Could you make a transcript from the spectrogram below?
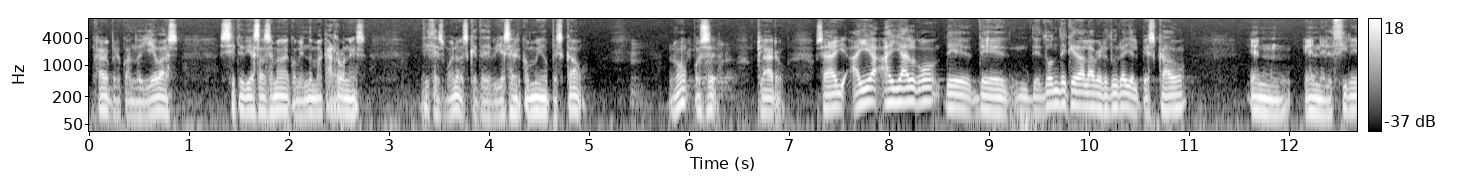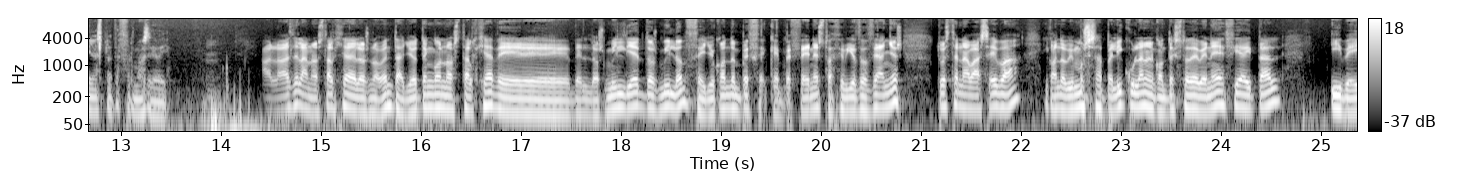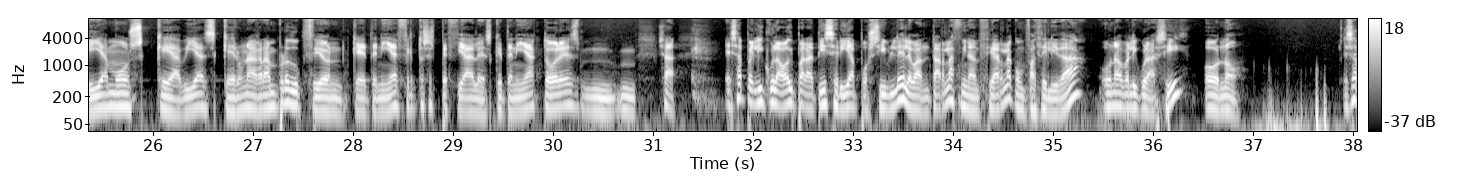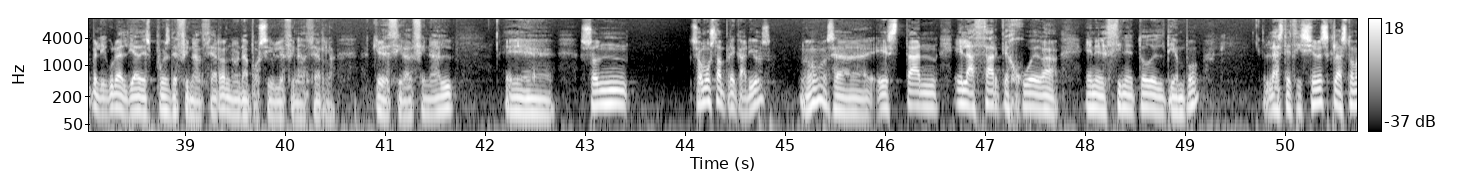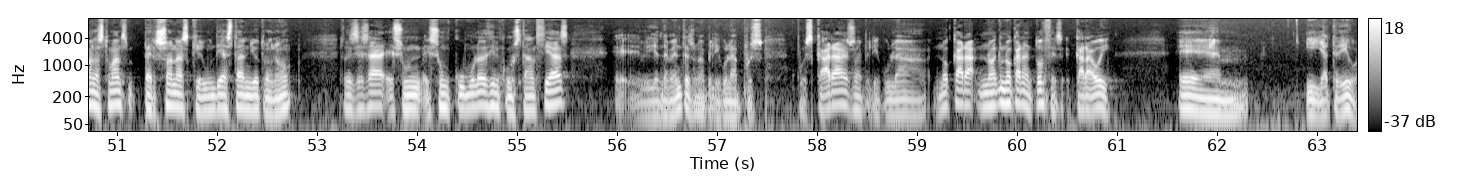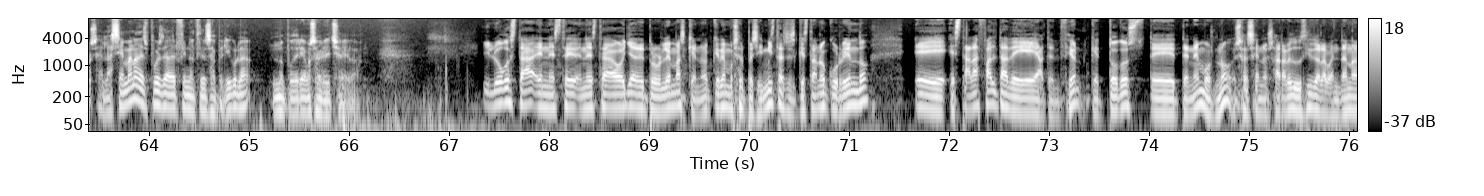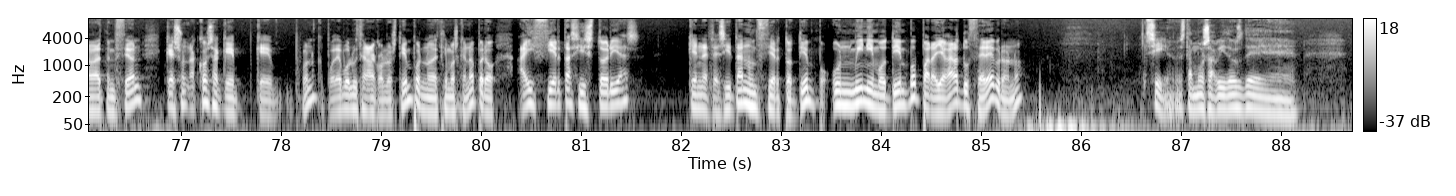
Claro, pero cuando llevas siete días a la semana comiendo macarrones, dices, bueno, es que te deberías haber comido pescado. ¿no? Pues eh, claro. O sea, hay, hay- algo de, de- de dónde queda la verdura y el pescado en, en el cine y las plataformas de hoy. Hablabas de la nostalgia de los 90. Yo tengo nostalgia de, del 2010-2011. Yo cuando empecé, que empecé en esto hace 10-12 años, tú estrenabas Eva y cuando vimos esa película en el contexto de Venecia y tal, y veíamos que había, que era una gran producción, que tenía efectos especiales, que tenía actores... mm, mm, o sea, ¿esa película hoy para ti sería posible levantarla, financiarla con facilidad? ¿O una película así o no? Esa película, el día después de financiarla, no era posible financiarla. Quiero decir, al final eh, son, somos tan precarios, ¿no? O sea, es tan el azar que juega en el cine todo el tiempo. Las decisiones que las toman, las toman personas que un día están y otro no. Entonces, esa es un, es un cúmulo de circunstancias. Eh, evidentemente, es una película pues, pues cara, es una película. No cara, no, no cara entonces, cara hoy. Eh, y ya te digo, o sea, la semana después de haber financiado esa película, no podríamos haber hecho Eva. Y luego está en, este, en esta olla de problemas que no queremos ser pesimistas, es que están ocurriendo, eh, está la falta de atención que todos eh, tenemos, ¿no? O sea, se nos ha reducido la ventana de atención, que es una cosa que, que, bueno, que puede evolucionar con los tiempos, no decimos que no, pero hay ciertas historias que necesitan un cierto tiempo, un mínimo tiempo para llegar a tu cerebro, ¿no? Sí, estamos sabidos de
